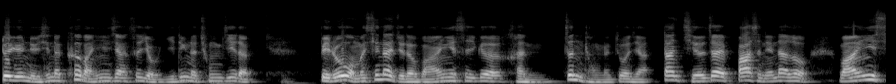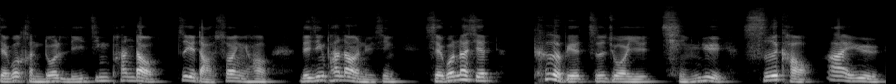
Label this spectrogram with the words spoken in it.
对于女性的刻板印象是有一定的冲击的。比如我们现在觉得王安忆是一个很正统的作家，但其实，在八十年代的时候，王安忆写过很多离经叛道（自己打双引号）离经叛道的女性，写过那些特别执着于情欲、思考、爱欲，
